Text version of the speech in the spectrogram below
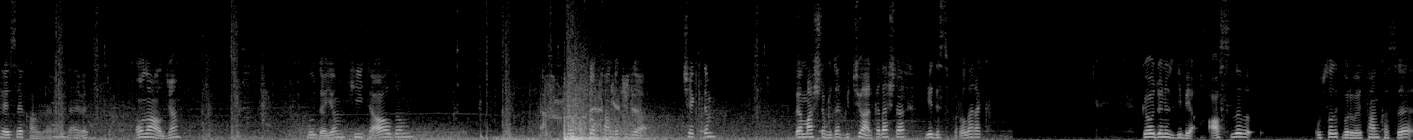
TS kaldı herhalde evet. Onu alacağım. Buradayım. Heat'i aldım. Ya, 499'a çektim. Ve maç da burada bitiyor arkadaşlar. 7-0 olarak. Gördüğünüz gibi aslı ustalık bölümü tankası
